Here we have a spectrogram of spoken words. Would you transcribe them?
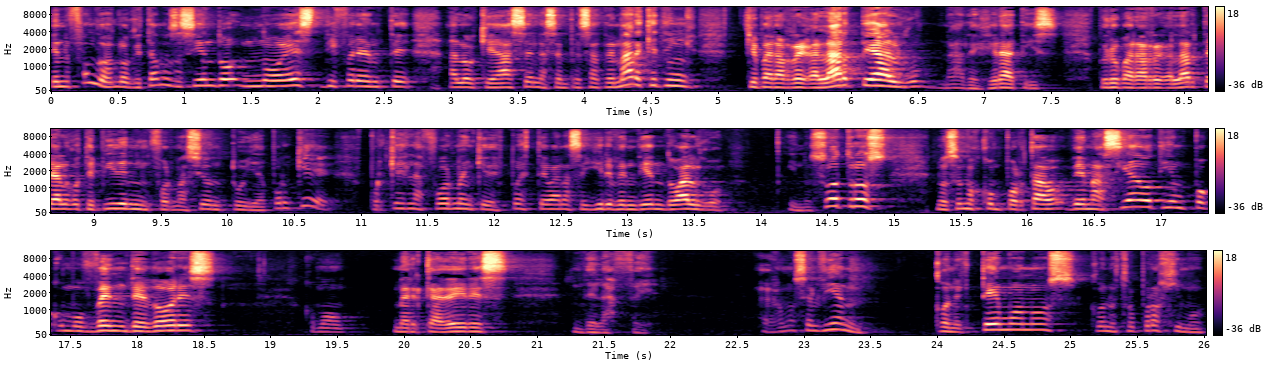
En el fondo, lo que estamos haciendo no es diferente a lo que hacen las empresas de marketing que para regalarte algo, nada es gratis, pero para regalarte algo te piden información tuya. ¿Por qué? Porque es la forma en que después te van a seguir vendiendo algo. Y nosotros nos hemos comportado demasiado tiempo como vendedores, como mercaderes de la fe. Hagamos el bien, conectémonos con nuestro prójimo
